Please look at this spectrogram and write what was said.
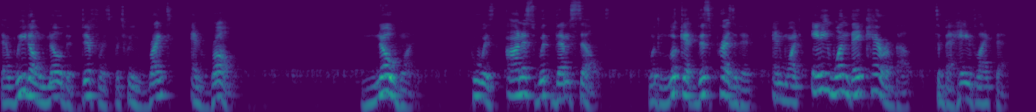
that we don't know the difference between right and wrong. No one who is honest with themselves would look at this president and want anyone they care about to behave like that.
